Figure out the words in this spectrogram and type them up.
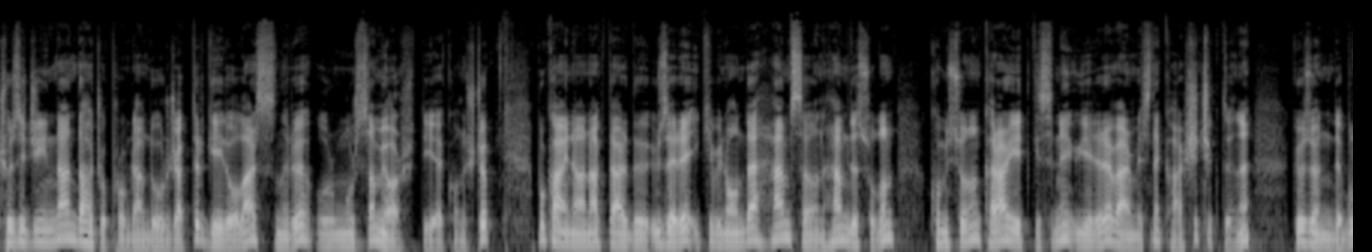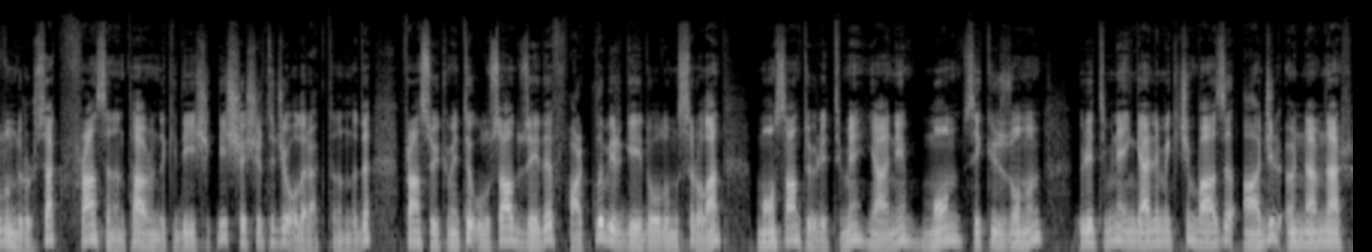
çözeceğinden daha çok problem doğuracaktır. GDO'lar sınırı umursamıyor diye konuştu. Bu kaynağın aktardığı üzere 2010'da hem sağın hem de solun komisyonun karar yetkisini üyelere vermesine karşı çıktığını göz önünde bulundurursak Fransa'nın tavrındaki değişikliği şaşırtıcı olarak tanımladı. Fransa hükümeti ulusal düzeyde farklı bir GDO'lu mısır olan Monsanto üretimi yani MON 810'un üretimini engellemek için bazı acil önlemler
